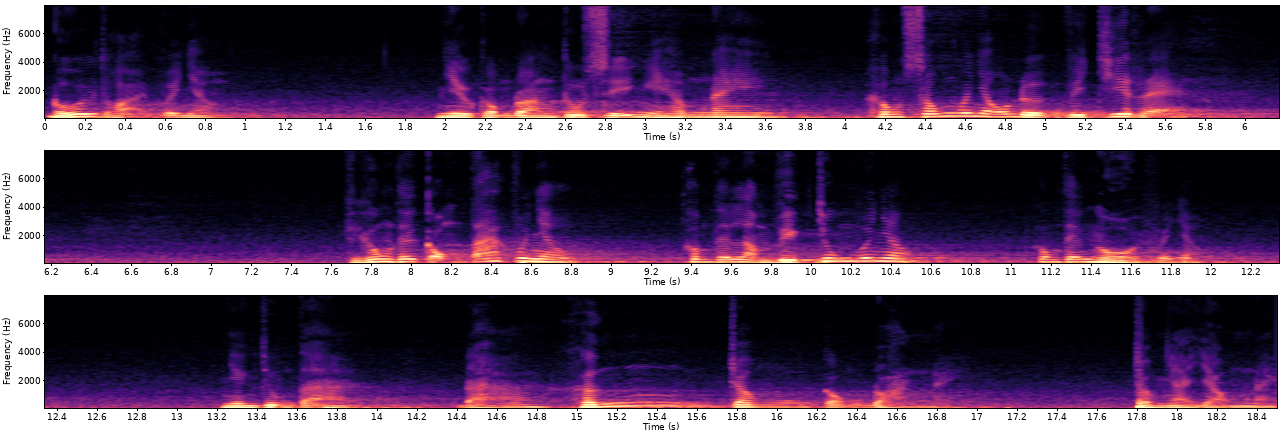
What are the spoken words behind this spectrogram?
đối thoại với nhau nhiều cộng đoàn tu sĩ ngày hôm nay không sống với nhau được vì chia rẽ. Vì không thể cộng tác với nhau, không thể làm việc chung với nhau, không thể ngồi với nhau. Nhưng chúng ta đã khấn trong cộng đoàn này, trong nhà dòng này,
